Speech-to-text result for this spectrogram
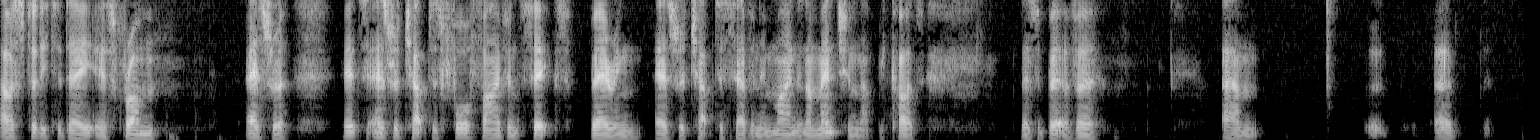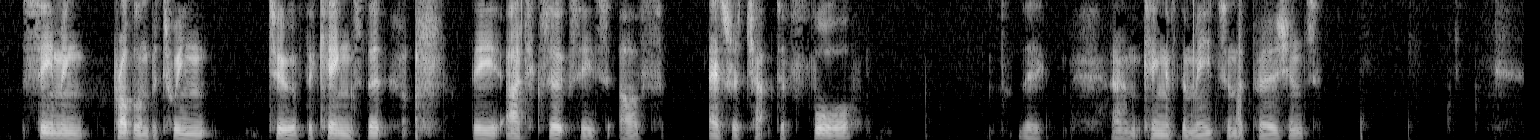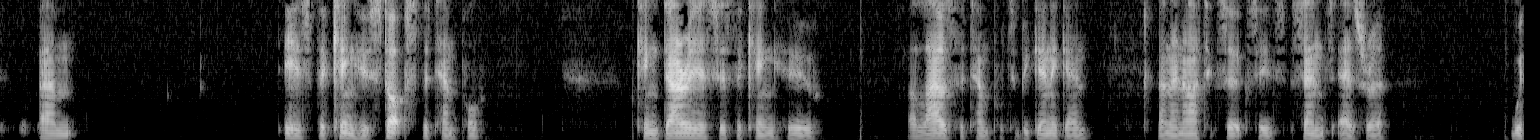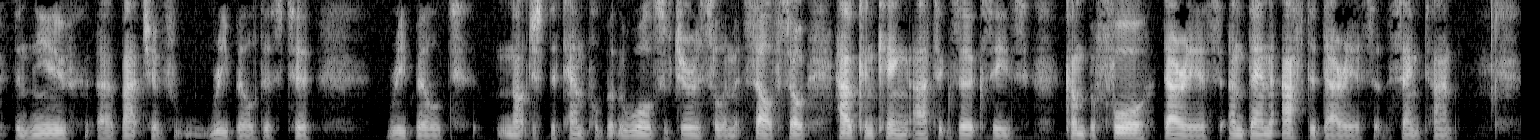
Our study today is from Ezra. It's Ezra chapters 4, 5, and 6, bearing Ezra chapter 7 in mind. And I mention that because there's a bit of a, um, a seeming problem between two of the kings that the Artaxerxes of Ezra chapter 4, the um, king of the Medes and the Persians, um, is the king who stops the temple. King Darius is the king who allows the temple to begin again. And then Artaxerxes sends Ezra with the new uh, batch of rebuilders to rebuild not just the temple but the walls of Jerusalem itself. So, how can King Artaxerxes come before Darius and then after Darius at the same time?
